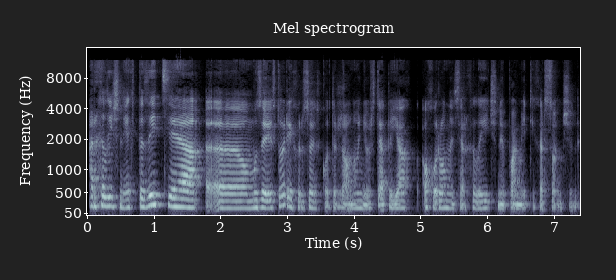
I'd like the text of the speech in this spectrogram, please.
Археологічна експозиція е, Музею історії Херсонського державного університету як охоронець археологічної пам'яті Херсонщини.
